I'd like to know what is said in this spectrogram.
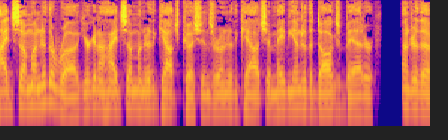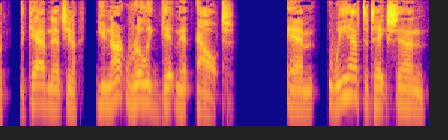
hide some under the rug. You're going to hide some under the couch cushions or under the couch and maybe under the dog's bed or under the, the cabinets. You know, you're not really getting it out. And we have to take sin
